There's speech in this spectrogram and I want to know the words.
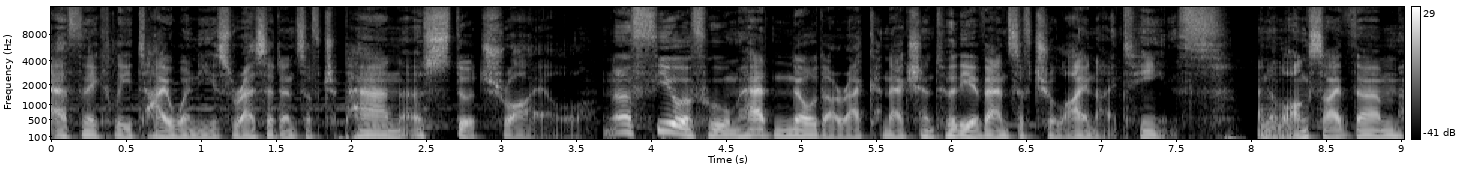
ethnically Taiwanese residents of Japan stood trial, a few of whom had no direct connection to the events of July 19th. And alongside them,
